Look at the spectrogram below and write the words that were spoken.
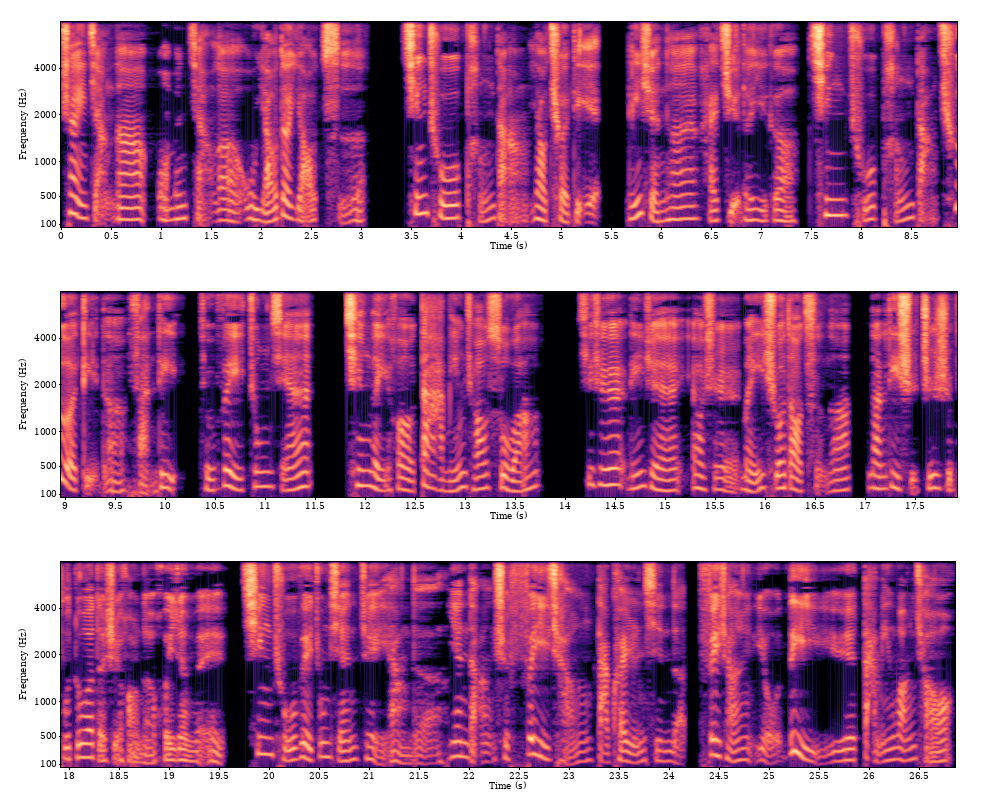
上一讲呢，我们讲了五爻的爻辞，清除朋党要彻底。林雪呢，还举了一个清除朋党彻底的反例，就魏忠贤清了以后，大明朝速亡。其实林雪要是没说到此呢，那历史知识不多的时候呢，会认为清除魏忠贤这样的阉党是非常大快人心的，非常有利于大明王朝。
